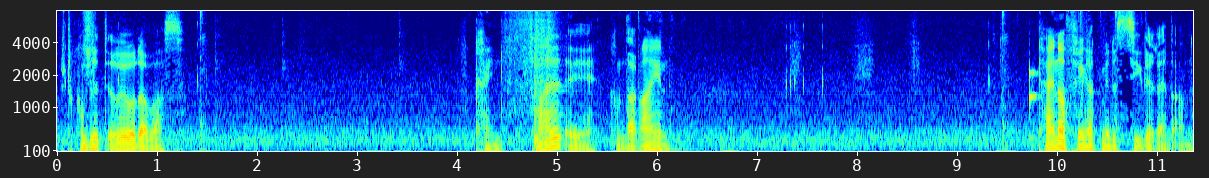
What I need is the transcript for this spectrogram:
Bist du komplett irre oder was? Kein Fall, ey. Komm da rein. Keiner fingert mir das Zielgerät an.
